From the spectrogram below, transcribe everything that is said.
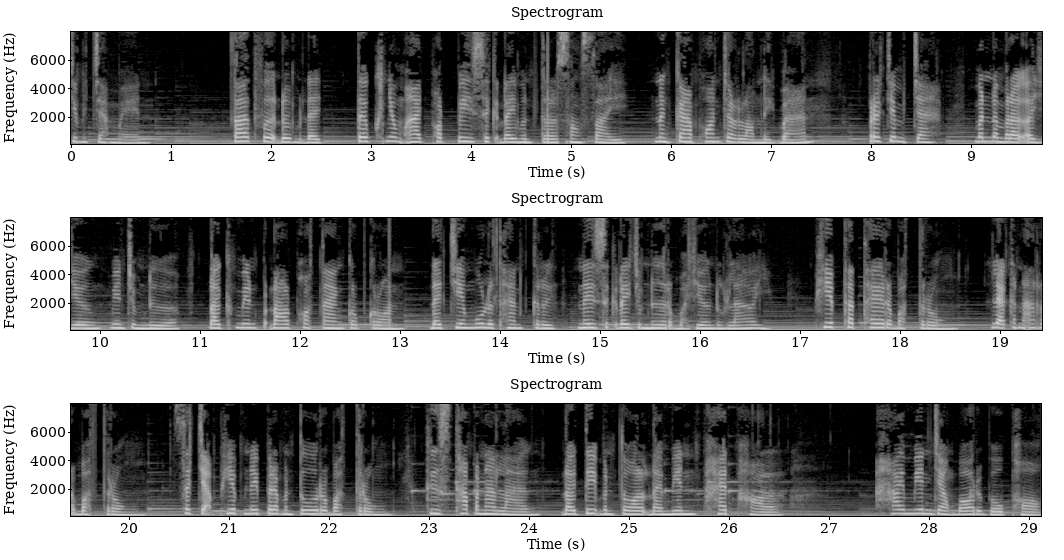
ជាម្ចាស់មែនតើធ្វើដូចម្ដេចទើបខ្ញុំអាចផុតពីសេចក្តីមន្ទិលសង្ស័យនិងការភ័ន្តច្រឡំនេះបានព្រះជាម្ចាស់មិនតម្រូវឲ្យយើងមានជំនឿដោយគ្មានផ្ដាល់ផុសតាងគ្រប់គ្រាន់ដែលជាមូលដ្ឋានគ្រឹះនៃសេចក្តីជំនឿរបស់យើងនោះឡើយ។ ភាពថិតថេររបស់ទ្រង់លក្ខណៈរបស់ទ្រង់សច្ចភាពនៃព្រះបន្ទូលរបស់ទ្រង់គឺស្ថាបនាឡើង ដោយទីបន្ទាល់ដែលមានហេតុផល ហើយមានយ៉ាងបរិបូរណ៍ផង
